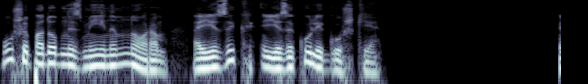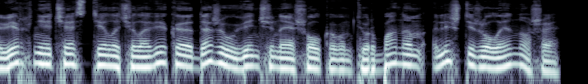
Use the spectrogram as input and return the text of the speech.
уши подобны змеиным норам, а язык — языку лягушки. Верхняя часть тела человека, даже увенчанная шелковым тюрбаном, лишь тяжелая ноша,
